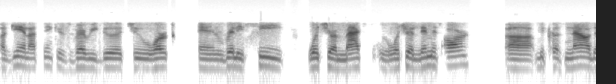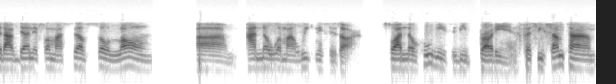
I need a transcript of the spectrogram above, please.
again, I think it's very good to work and really see what your max, what your limits are, uh, because now that I've done it for myself so long, um, I know what my weaknesses are. So I know who needs to be brought in. Because see, sometimes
